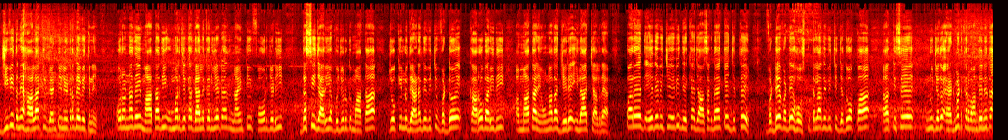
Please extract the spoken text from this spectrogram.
ਜੀਵਿਤ ਨੇ, ਹਾਲਾਂਕਿ ਵੈਂਟੀਲੇਟਰ ਦੇ ਵਿੱਚ ਨੇ। ਔਰ ਉਹਨਾਂ ਦੇ ਮਾਤਾ ਦੀ ਉਮਰ ਜੇਕਰ ਗੱਲ ਕਰੀਏ ਤਾਂ 94 ਜਿਹੜੀ ਦੱਸੀ ਜਾ ਰਹੀ ਹੈ ਬਜ਼ੁਰਗ ਮਾਤਾ, ਜੋ ਕਿ ਲੁਧਿਆਣੇ ਦੇ ਵਿੱਚ ਵੱਡੇ ਕਾਰੋਬਾਰੀ ਦੀ ਮਾਤਾ ਨੇ, ਉਹਨਾਂ ਦਾ ਜੇਰੇ ਇਲਾਜ ਚੱਲ ਰਿਹਾ। ਪਰ ਇਹਦੇ ਵਿੱਚ ਇਹ ਵੀ ਦੇਖਿਆ ਜਾ ਸਕਦਾ ਹੈ ਕਿ ਜਿੱਥੇ ਵੱਡੇ ਵੱਡੇ ਹਸਪਤਾਲਾਂ ਦੇ ਵਿੱਚ ਜਦੋਂ ਆਪਾਂ ਕਿਸੇ ਨੂੰ ਜਦੋਂ ਐਡਮਿਟ ਕਰਵਾਉਂਦੇ ਨੇ ਤਾਂ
